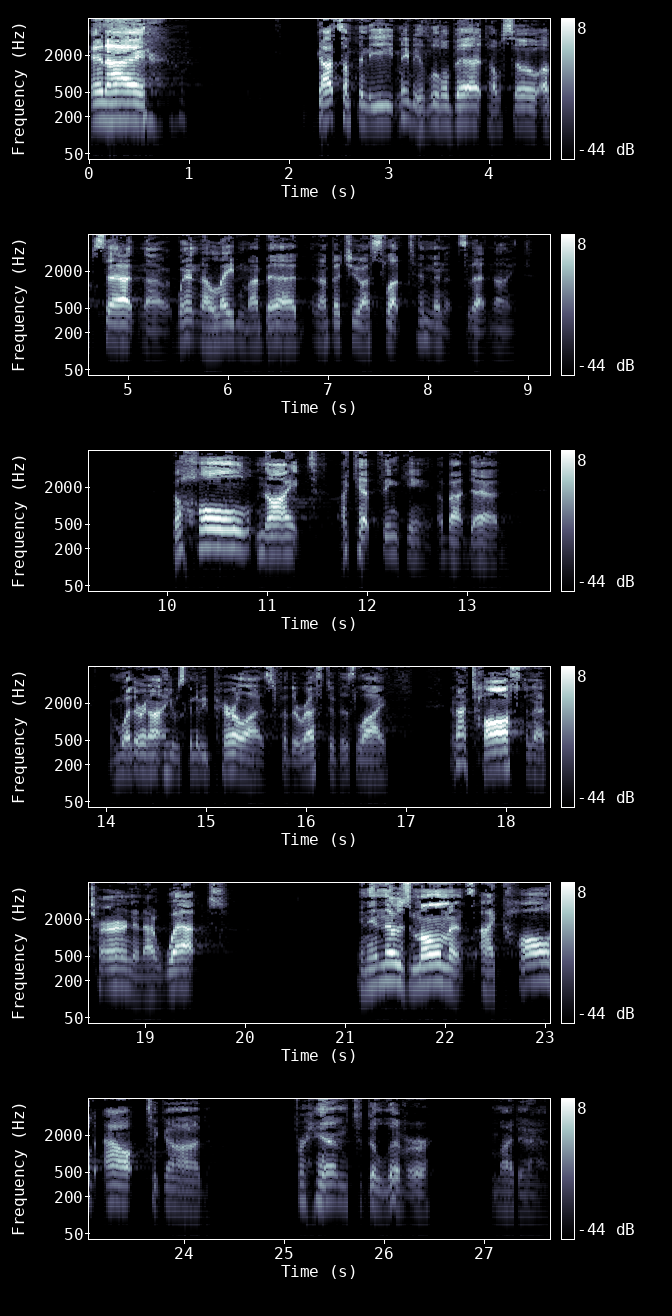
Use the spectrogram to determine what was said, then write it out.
and I got something to eat, maybe a little bit. I was so upset, and I went and I laid in my bed, and I bet you I slept 10 minutes that night. The whole night, I kept thinking about Dad and whether or not he was going to be paralyzed for the rest of his life. And I tossed and I turned and I wept. And in those moments, I called out to God for him to deliver my dad.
